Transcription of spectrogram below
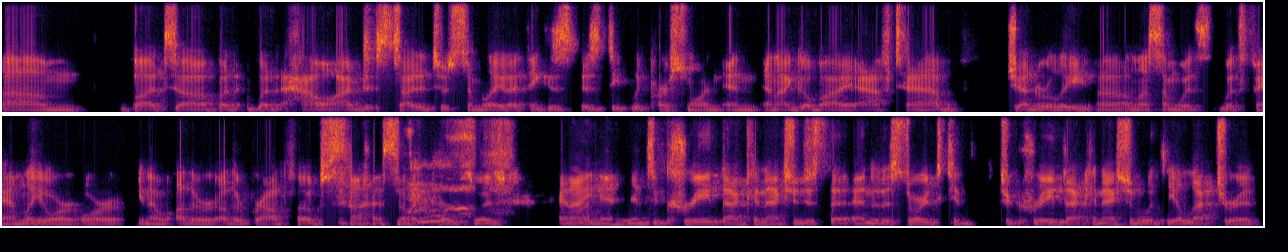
Um, but uh, but but how I've decided to assimilate, I think, is is deeply personal, and and and I go by AFTAB generally, uh, unless I'm with with family or or you know other other brown folks. so I code switch. And I and, and to create that connection, just the end of the story, to, to create that connection with the electorate,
